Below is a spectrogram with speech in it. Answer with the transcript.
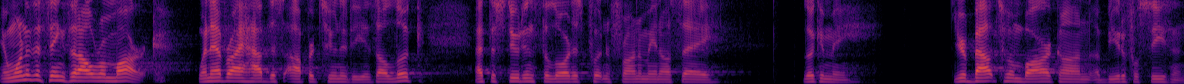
And one of the things that I'll remark whenever I have this opportunity is I'll look at the students the Lord has put in front of me and I'll say, Look at me. You're about to embark on a beautiful season,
